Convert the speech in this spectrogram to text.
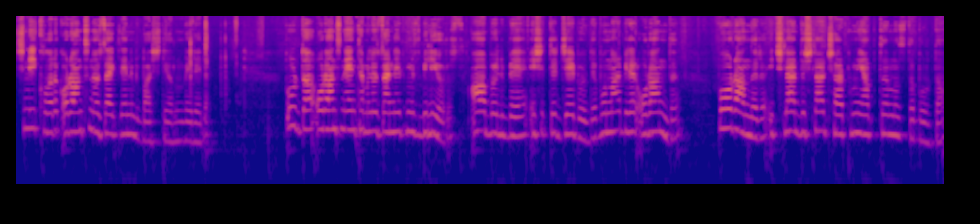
Şimdi ilk olarak orantının özelliklerini bir başlayalım verelim. Burada orantının en temel özelliğini hepimiz biliyoruz. A bölü B eşittir C bölü D. Bunlar birer orandı. Bu oranları içler dışlar çarpımı yaptığımızda burada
